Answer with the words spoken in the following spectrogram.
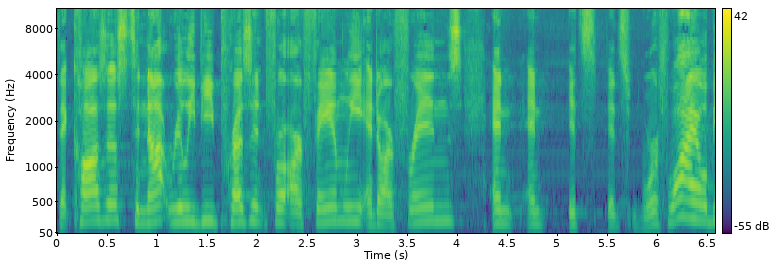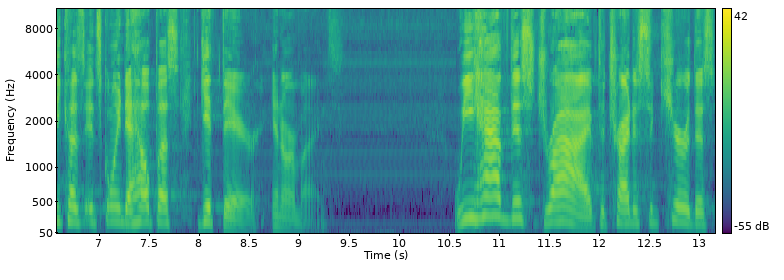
that cause us to not really be present for our family and our friends. And, and it's, it's worthwhile because it's going to help us get there in our minds. We have this drive to try to secure this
